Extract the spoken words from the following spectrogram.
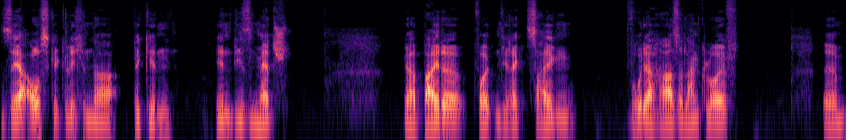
sehr ausgeglichener Beginn in diesem Match. Ja, beide wollten direkt zeigen, wo der Hase langläuft. Ähm,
